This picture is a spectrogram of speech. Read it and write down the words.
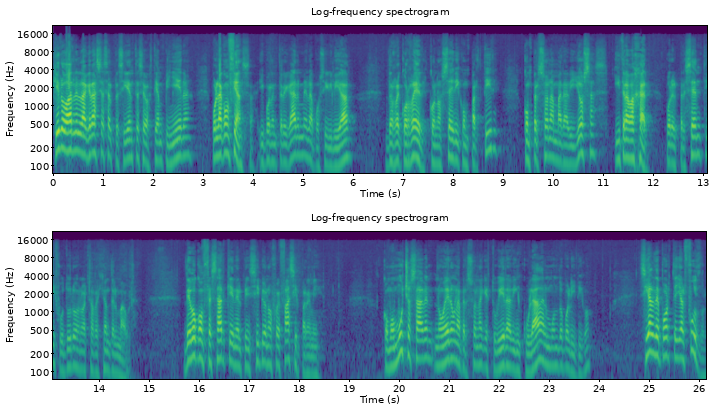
Quiero darle las gracias al presidente Sebastián Piñera por la confianza y por entregarme la posibilidad de recorrer, conocer y compartir con personas maravillosas y trabajar por el presente y futuro de nuestra región del Maule. Debo confesar que en el principio no fue fácil para mí. Como muchos saben, no era una persona que estuviera vinculada al mundo político, sí al deporte y al fútbol,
